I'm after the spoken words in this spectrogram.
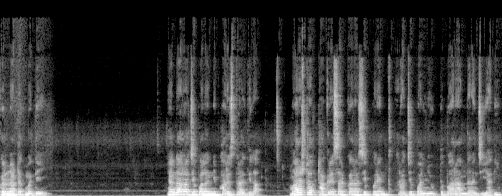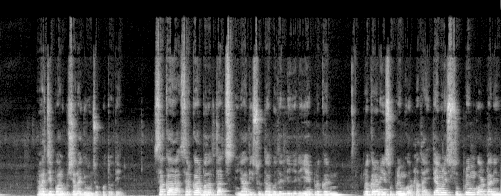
कर्नाटकमध्ये यांना राज्यपालांनी फारच त्रास दिला. महाराष्ट्रात ठाकरे सरकार असेपर्यंत राज्यपाल नियुक्त बारा आमदारांची यादी राज्यपाल उशाला घेऊन झोपत होते. सका सरकार बदलताच यादीसुद्धा बदलली गेली. हे प्रकरण प्रकरणही सुप्रीम कोर्टात आहे. त्यामुळे सुप्रीम कोर्टाने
